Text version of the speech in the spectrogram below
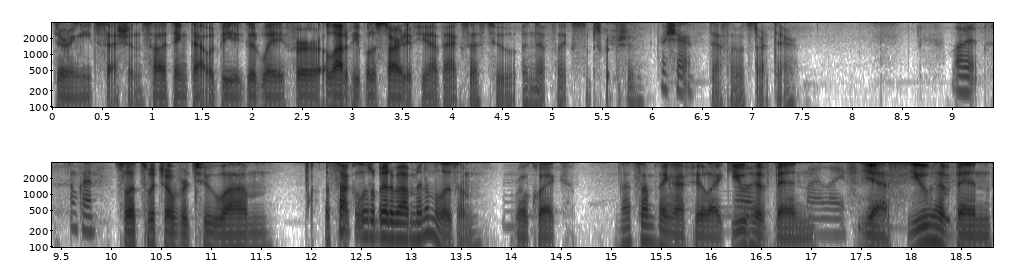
during each session. So i think that would be a good way for a lot of people to start if you have access to a netflix subscription. For sure. Definitely would start there. Love it. Okay. So let's switch over to um let's talk a little bit about minimalism real quick. That's something I feel like you Love have been my life yes, you have been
